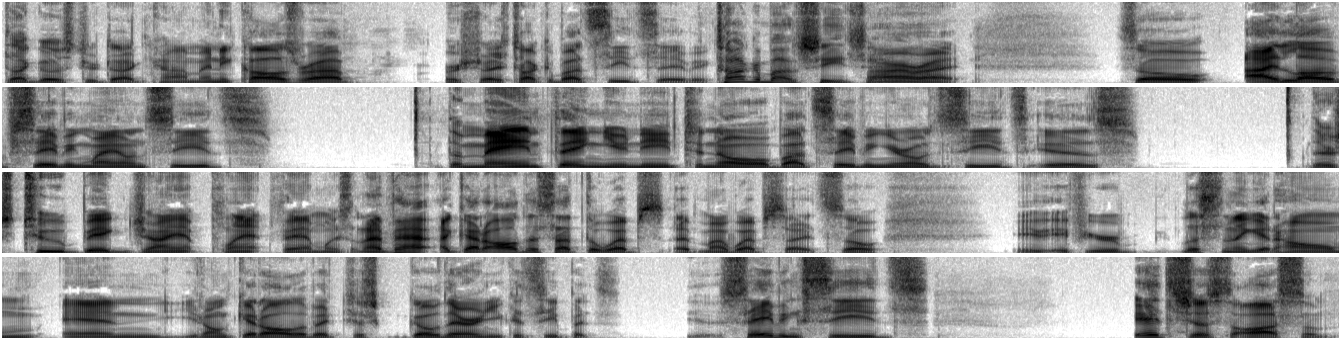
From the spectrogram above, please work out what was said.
DougOster.com. Any calls, Rob, or should I talk about seed saving? Talk about seed saving. All right. So I love saving my own seeds. The main thing you need to know about saving your own seeds is there's two big giant plant families, and I've ha- I got all this at the web at my website. So if you're listening at home and you don't get all of it, just go there and you can see. But saving seeds, it's just awesome.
